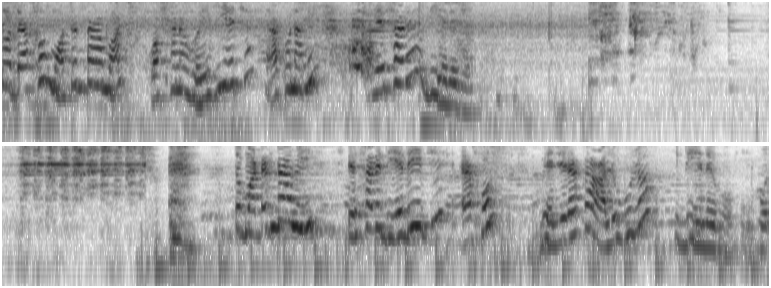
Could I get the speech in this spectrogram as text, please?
তো দেখো মটনটা আমার কষানো হয়ে গিয়েছে। এখন আমি প্রেসারে দিয়ে দেব। তো মটনটা আমি প্রেসারে দিয়ে দিয়েছি। এখন ভেজে রাখা আলুগুলো দিয়ে দেব উপর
